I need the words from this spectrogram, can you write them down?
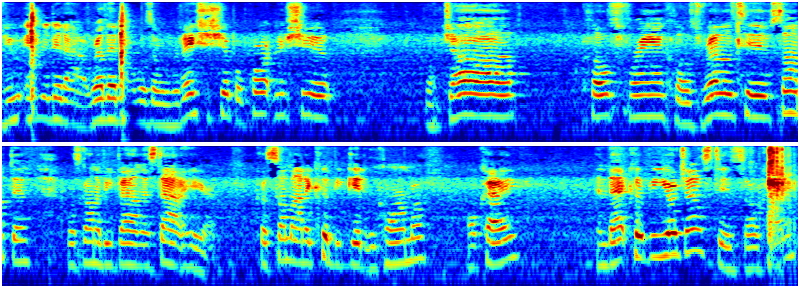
you ended it out, whether that was a relationship, a partnership, a job, close friend, close relative, something was going to be balanced out here. Because somebody could be getting karma, okay? And that could be your justice, okay?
